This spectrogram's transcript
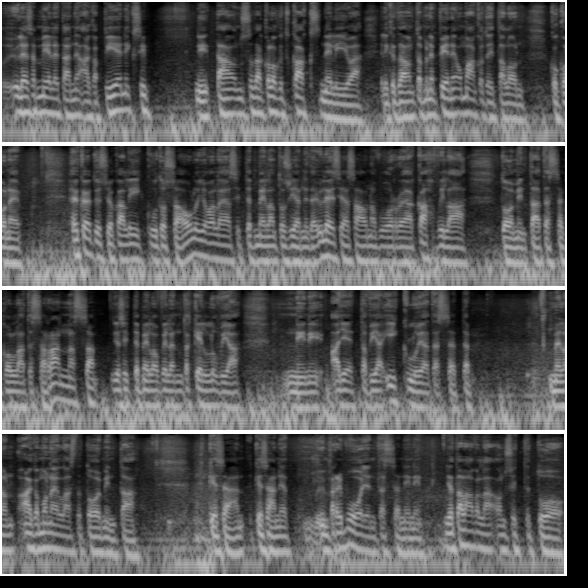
yleensä mielletään ne aika pieniksi niin tämä on 132 neliöä. Eli tämä on tämmöinen pienen omakotitalon kokoinen hökötys, joka liikkuu tuossa Oulujoella. Ja sitten meillä on tosiaan niitä yleisiä saunavuoroja, kahvilaa, toimintaa tässä, kun ollaan tässä rannassa. Ja sitten meillä on vielä noita kelluvia, niin, niin ajettavia ikluja tässä, että meillä on aika monenlaista toimintaa kesään, kesään ja ympäri vuoden tässä. Niin, niin. ja talvella on sitten tuo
